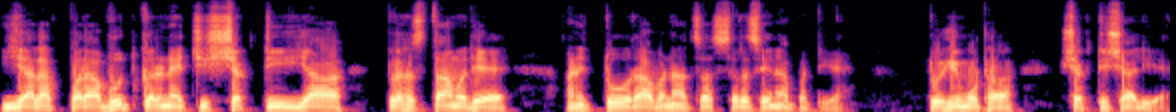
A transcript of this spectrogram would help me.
याला पराभूत करण्याची शक्ती या प्रहस्तामध्ये आहे आणि तो रावणाचा सरसेनापती आहे. तोही मोठा शक्तिशाली आहे.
